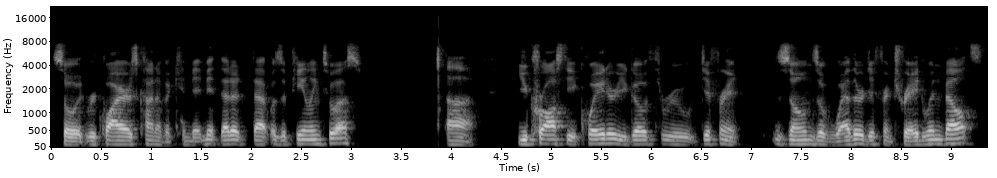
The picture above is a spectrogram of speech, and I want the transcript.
So it requires kind of a commitment that it, that was appealing to us. Uh, you cross the equator, you go through different zones of weather, different trade wind belts.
